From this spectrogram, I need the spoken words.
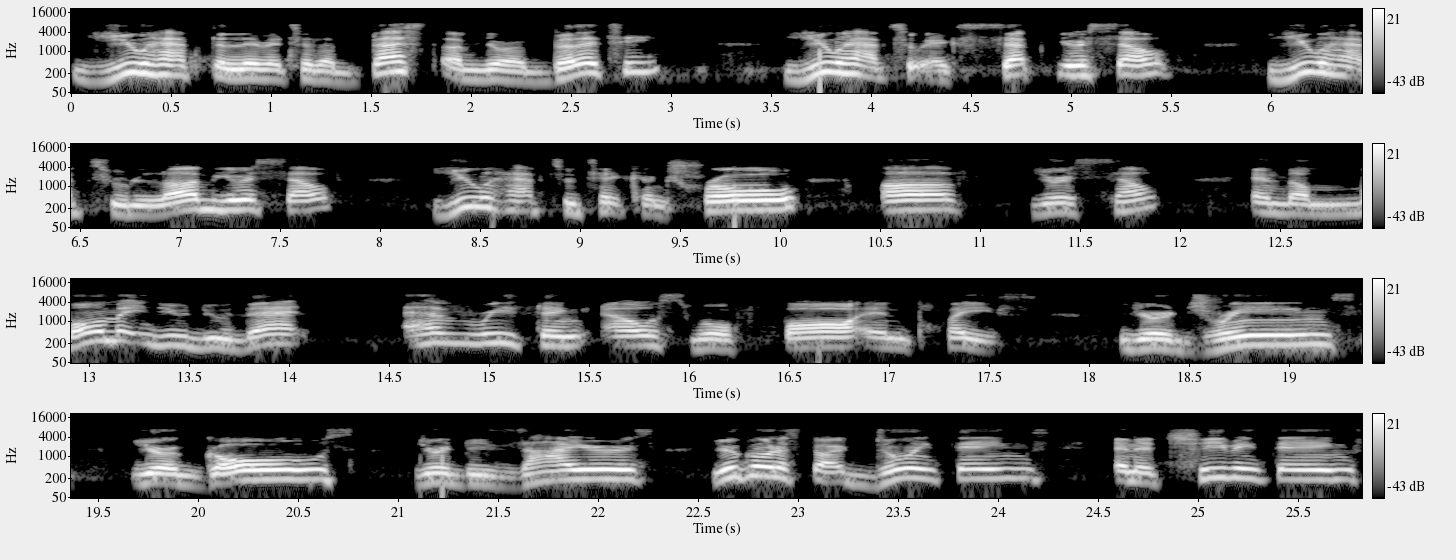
You have to live it to the best of your ability. You have to accept yourself. You have to love yourself. You have to take control of yourself. And the moment you do that, everything else will fall in place. Your dreams, your goals, your desires, you're going to start doing things and achieving things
